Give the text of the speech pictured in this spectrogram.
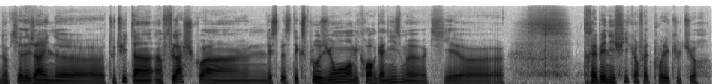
Donc il y a déjà une, euh, tout de suite un, flash, quoi, une espèce d'explosion en micro-organismes euh, qui est euh, très bénéfique en fait pour les cultures.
